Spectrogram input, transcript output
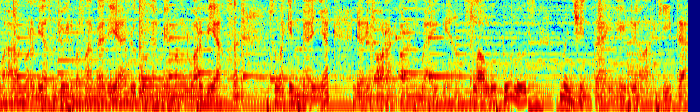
Wow luar biasa juga nih persahabat ya Dukungan memang luar biasa. Semakin banyak dari orang-orang baik yang selalu tulus Mencintai idola kita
